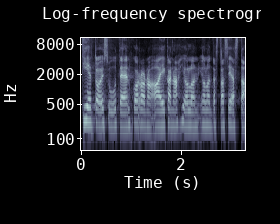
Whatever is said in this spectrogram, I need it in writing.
tietoisuuteen korona-aikana, jolloin, jolloin tästä asiasta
